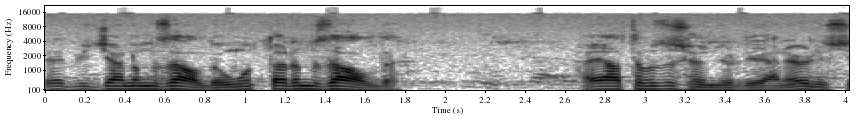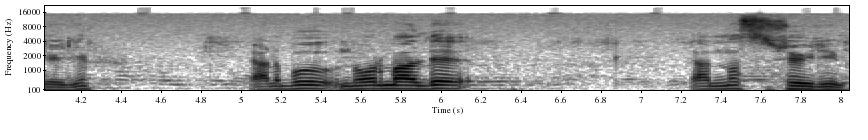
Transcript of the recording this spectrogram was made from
Ve bir canımızı aldı, umutlarımızı aldı. Hayatımızı söndürdü yani öyle söyleyeyim. Yani bu normalde yani nasıl söyleyeyim?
